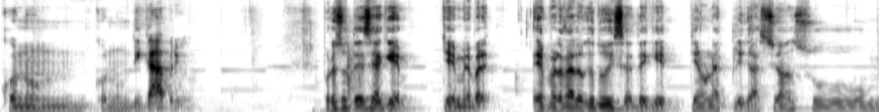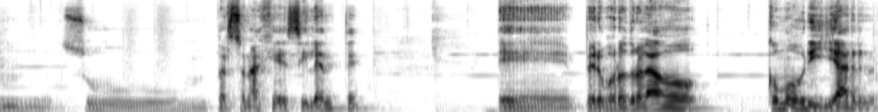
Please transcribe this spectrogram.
con un, con un DiCaprio. Por eso te decía que, que me es verdad lo que tú dices, de que tiene una explicación su, su personaje silente. Eh, pero por otro lado, cómo brillar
